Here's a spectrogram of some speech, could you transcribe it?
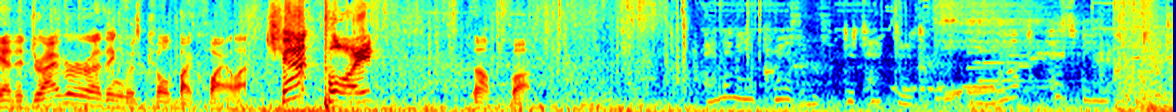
Yeah, the driver I think was killed by Quiet Lab. Checkpoint! Oh fuck. Enemy presence detected. The map has been updated.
